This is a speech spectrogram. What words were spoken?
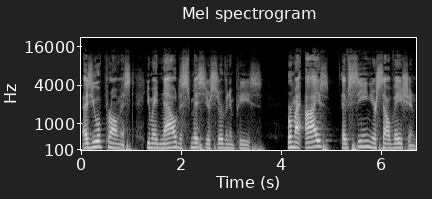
as you have promised, you may now dismiss your servant in peace. For my eyes have seen your salvation,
